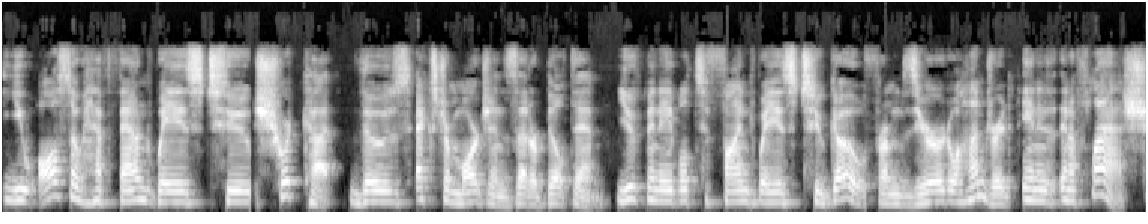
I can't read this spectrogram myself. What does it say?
you also have found ways to shortcut those extra margins that are built in. You've been able to find ways to go from zero to 100 in a, in a flash.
